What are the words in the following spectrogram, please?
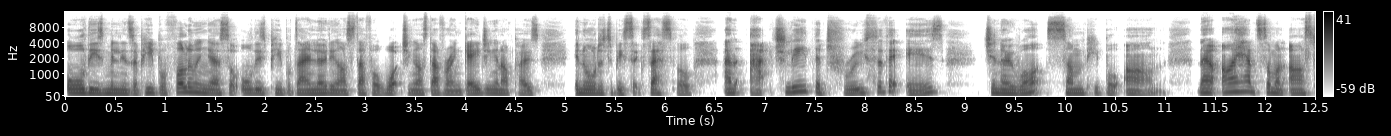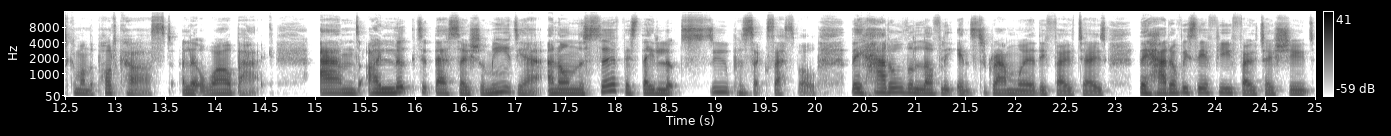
all these millions of people following us or all these people downloading our stuff or watching our stuff or engaging in our posts in order to be successful and actually the truth of it is do you know what? Some people aren't. Now, I had someone ask to come on the podcast a little while back, and I looked at their social media, and on the surface, they looked super successful. They had all the lovely Instagram worthy photos. They had obviously a few photo shoots.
